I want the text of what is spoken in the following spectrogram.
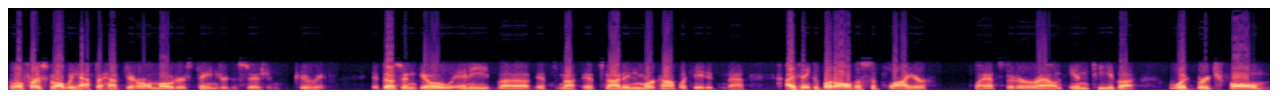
Well, first of all, we have to have General Motors change their decision. Period. It doesn't go any. Uh, it's not. It's not any more complicated than that. I think about all the supplier plants that are around. Inteva, Woodbridge Foam,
